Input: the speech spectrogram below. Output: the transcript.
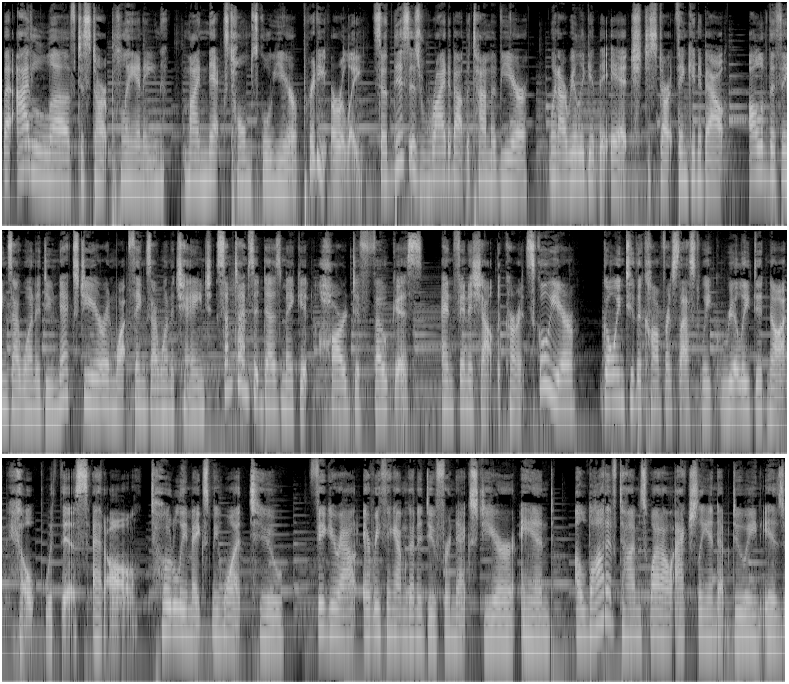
But I love to start planning my next homeschool year pretty early. So this is right about the time of year when I really get the itch to start thinking about all of the things I want to do next year and what things I want to change. Sometimes it does make it hard to focus and finish out the current school year. Going to the conference last week really did not help with this at all. Totally makes me want to figure out everything I'm going to do for next year and a lot of times, what I'll actually end up doing is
